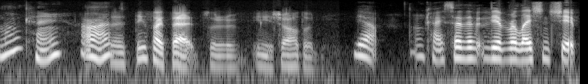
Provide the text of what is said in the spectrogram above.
Okay. All right. so things like that, sort of in his childhood. Yeah. Okay. So the the relationship,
